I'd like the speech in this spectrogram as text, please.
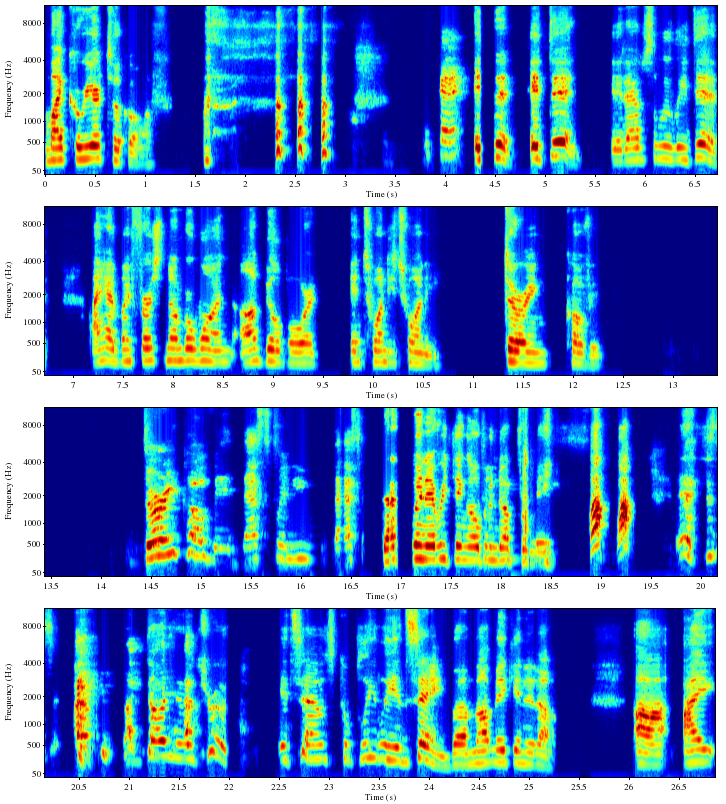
My career took off. Okay. It did. It did. It absolutely did. I had my first number one on Billboard in 2020 during COVID during COVID, that's when you that's that's when everything opened up for me. I, I'm telling you the truth. It sounds completely insane, but I'm not making it up. Uh, I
